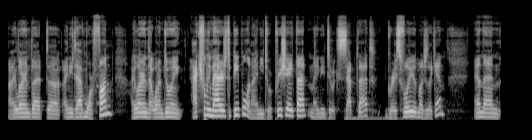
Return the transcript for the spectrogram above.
I learned that uh, I need to have more fun. I learned that what I'm doing actually matters to people, and I need to appreciate that, and I need to accept that gracefully as much as I can and then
